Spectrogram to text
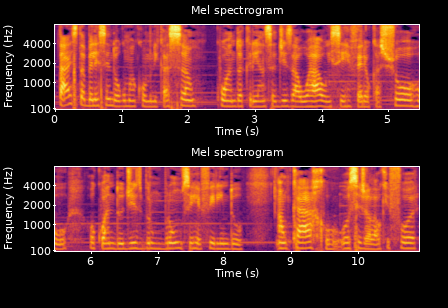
está estabelecendo alguma comunicação quando a criança diz au au e se refere ao cachorro, ou quando diz brum brum se referindo a um carro, ou seja lá o que for,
